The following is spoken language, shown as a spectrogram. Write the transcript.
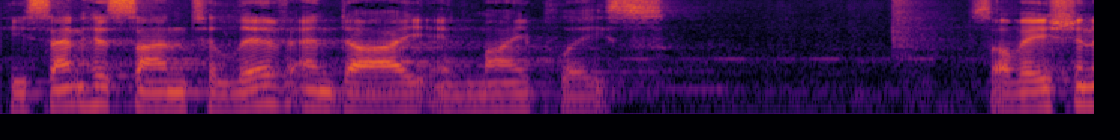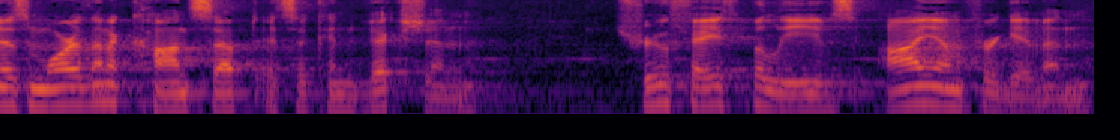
He sent his Son to live and die in my place. Salvation is more than a concept, it's a conviction. True faith believes, I am forgiven,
